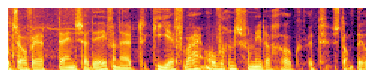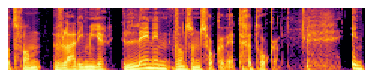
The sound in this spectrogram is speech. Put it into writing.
Tot zover Tijn Sade vanuit Kiev... waar overigens vanmiddag ook het standbeeld van Vladimir Lenin... van zijn sokken werd getrokken. In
